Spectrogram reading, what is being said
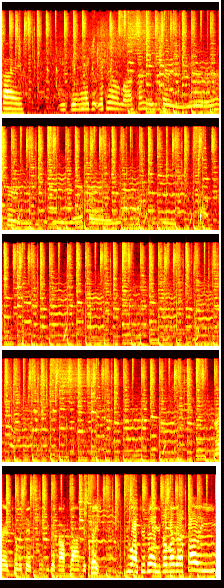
Guys, you gonna get your tail lost. Hurry, hurry, you're a furry. Furry. Alright, truly safe until you get knocked down, get chased. You lost your tail, you're no longer a furry!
